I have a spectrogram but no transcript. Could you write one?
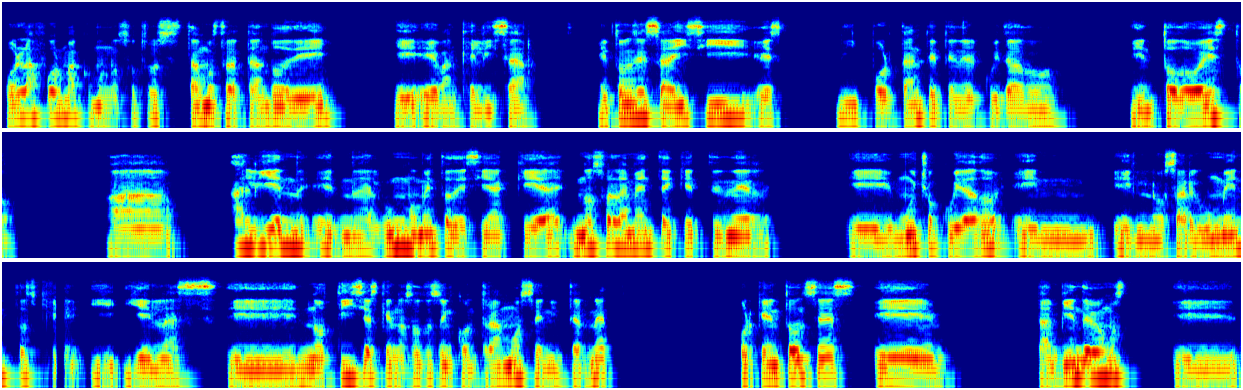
o la forma como nosotros estamos tratando de eh, evangelizar. Entonces ahí sí es importante tener cuidado en todo esto. Uh, alguien en algún momento decía que no solamente hay que tener mucho cuidado en, en los argumentos y, en las noticias que nosotros encontramos en Internet, porque entonces también debemos eh,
